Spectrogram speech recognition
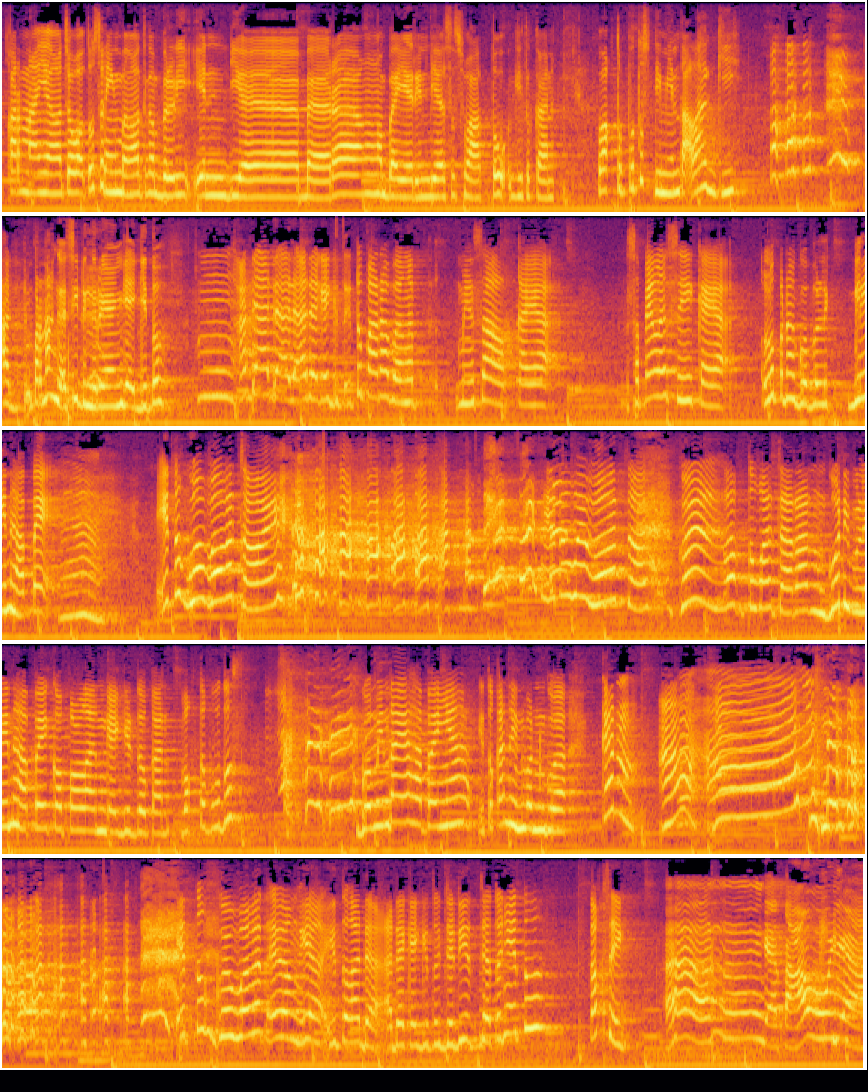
karena yang cowok tuh sering banget ngebeliin dia barang, ngebayarin dia sesuatu gitu kan. Waktu putus diminta lagi. Ad- pernah nggak sih denger yang kayak gitu? Hmm, ada ada ada ada kayak gitu. Itu parah banget. Misal kayak sepele sih kayak lu pernah gue beli beliin HP itu gue banget coy. Itu gue banget coy. Gue waktu pacaran gue dibeliin HP kopolan kayak gitu kan. Waktu putus gue minta ya HP-nya itu kan handphone gue kan ah, ah. itu gue banget emang ya itu ada ada kayak gitu jadi jatuhnya itu toxic Ah, nggak tahu ya.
